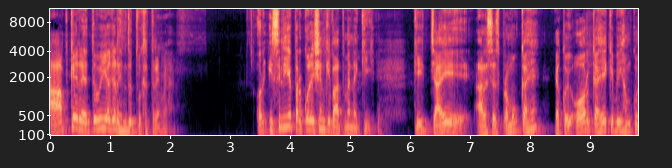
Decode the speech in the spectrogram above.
आपके रहते हुए अगर हिंदुत्व खतरे में है। और इसलिए परकोलेशन की बात मैंने की कि चाहे आरएसएस प्रमुख कहें या कोई और कहे कि भाई हमको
